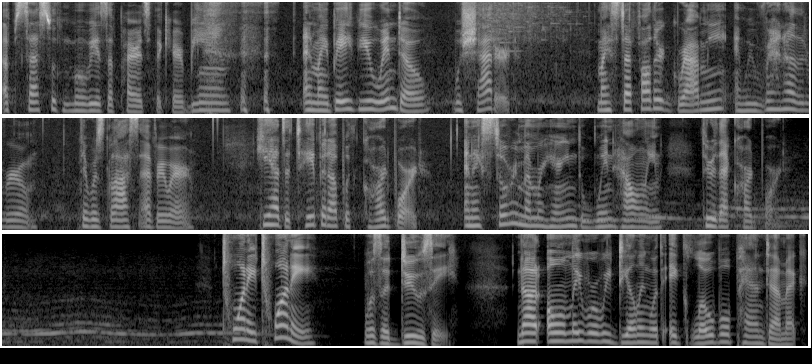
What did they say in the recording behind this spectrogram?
obsessed with movies of Pirates of the Caribbean, and my bay view window was shattered. My stepfather grabbed me and we ran out of the room, There was glass everywhere. He had to tape it up with cardboard, and I still remember hearing the wind howling through that cardboard. 2020 was a doozy. Not only were we dealing with a global pandemic,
